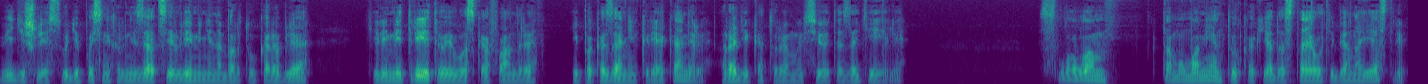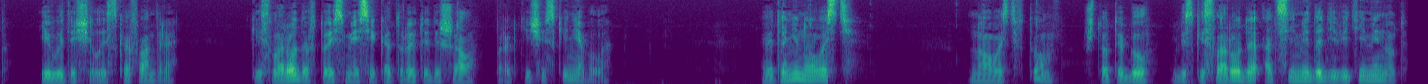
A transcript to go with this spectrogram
Видишь ли, судя по синхронизации времени на борту корабля, телеметрия твоего скафандра и показаний криокамеры, ради которой мы все это затеяли. Словом, к тому моменту, как я доставил тебя на ястреб и вытащил из скафандра, кислорода в той смеси, которой ты дышал, практически не было. Это не новость. Новость в том, что ты был без кислорода от 7 до 9 минут,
